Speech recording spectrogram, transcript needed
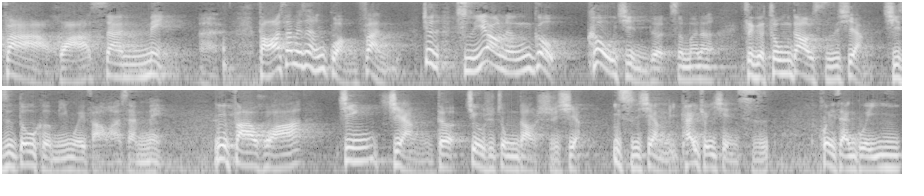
法华三昧。哎，法华三昧是很广泛的，就是只要能够扣紧的什么呢？这个中道实相其实都可名为法华三昧，因为法华经讲的就是中道实相，一实相里开权显实，会三归一，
